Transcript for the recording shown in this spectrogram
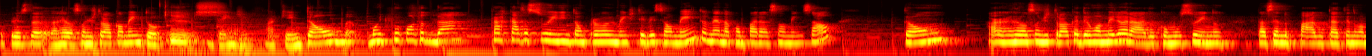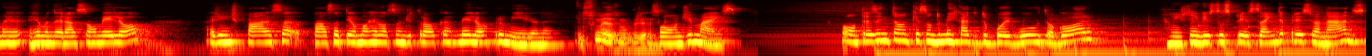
o preço da relação de troca aumentou. Isso. Entendi. Ok. Então, muito por conta da carcaça suína, então provavelmente teve esse aumento, né, na comparação mensal. Então, a relação de troca deu uma melhorada. Como o suíno está sendo pago, está tendo uma remuneração melhor, a gente passa, passa a ter uma relação de troca melhor para o milho, né? Isso mesmo, Jéssica. Bom demais. Bom, trazendo então a questão do mercado do boi gordo agora, a gente tem visto os preços ainda pressionados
